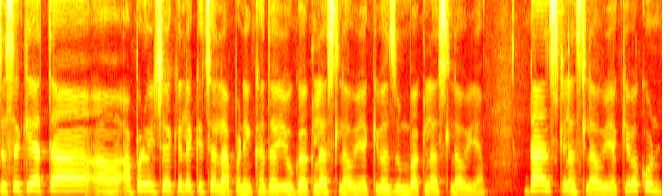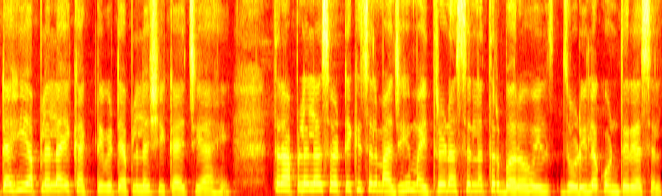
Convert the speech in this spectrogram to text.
जसं की आता आपण विचार केला की चला आपण एखादा योगा क्लास लावूया किंवा झुंबा क्लास लावूया डान्स क्लास लावूया किंवा कोणत्याही आपल्याला एक ॲक्टिव्हिटी आपल्याला शिकायची आहे. तर आपल्याला असं वाटतं की चल माझी ही मैत्रीण असेल ना तर बरं होईल जोडीला कोणतरी असेल.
